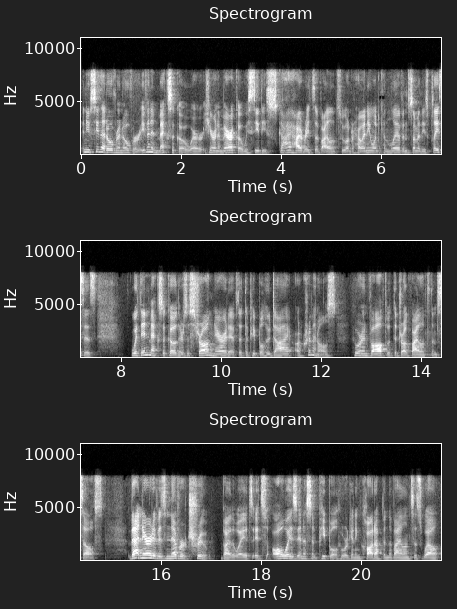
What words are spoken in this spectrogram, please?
And you see that over and over, even in Mexico, where here in America we see these sky high rates of violence. We wonder how anyone can live in some of these places. Within Mexico, there's a strong narrative that the people who die are criminals who are involved with the drug violence themselves. That narrative is never true, by the way. It's, it's always innocent people who are getting caught up in the violence as well.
